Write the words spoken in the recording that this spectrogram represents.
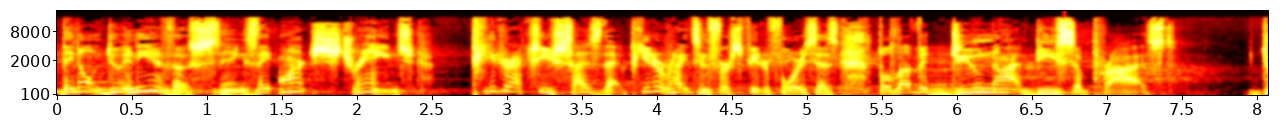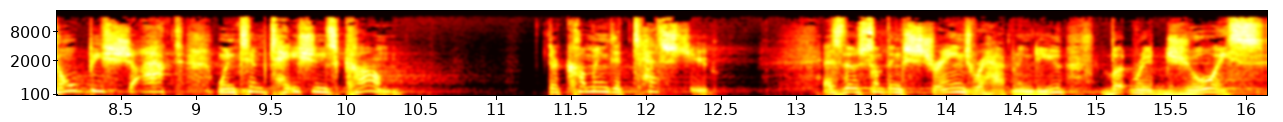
They don't do any of those things. They aren't strange. Peter actually says that. Peter writes in 1 Peter 4, he says, Beloved, do not be surprised. Don't be shocked when temptations come. They're coming to test you as though something strange were happening to you, but rejoice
